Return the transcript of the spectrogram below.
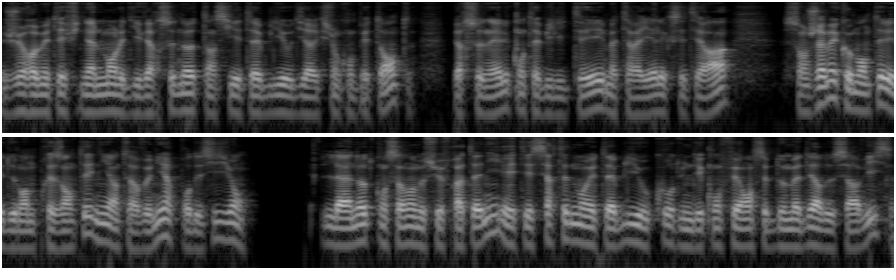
Je remettais finalement les diverses notes ainsi établies aux directions compétentes, personnel, comptabilité, matériel, etc., sans jamais commenter les demandes présentées ni intervenir pour décision. La note concernant M. Fratani a été certainement établie au cours d'une des conférences hebdomadaires de service,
